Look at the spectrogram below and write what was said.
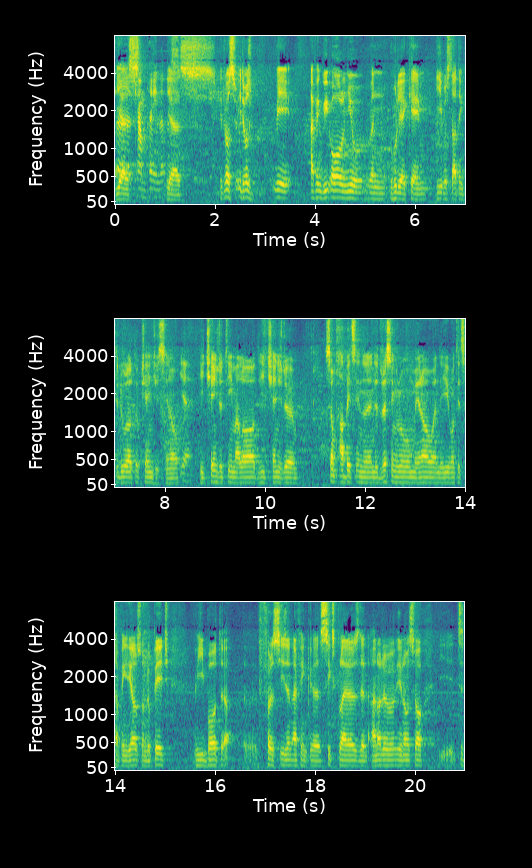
uh, Yes. campaign. That was, Yes, it was. It was. We. I think we all knew when Houllier came, he was starting to do a lot of changes. You know. Yeah. He changed the team a lot. He changed the, some habits in the, in the dressing room. You know, and he wanted something else on the pitch. He bought. Uh, first season, I think uh, six players. Then another. You know, so. It,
